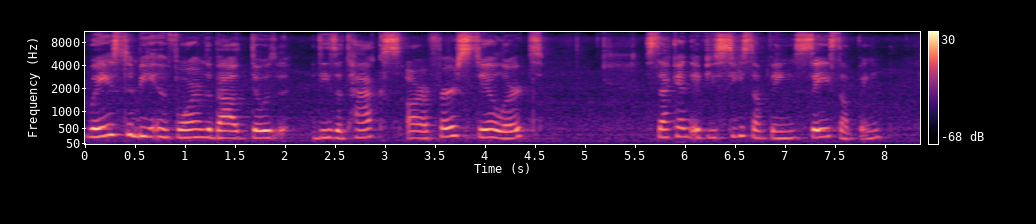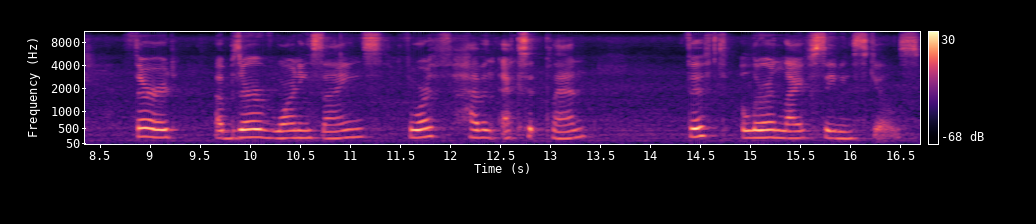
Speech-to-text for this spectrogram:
Ways to be informed about those these attacks are first stay alert. Second, if you see something, say something. Third, observe warning signs. Fourth, have an exit plan. Fifth, learn life saving skills.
